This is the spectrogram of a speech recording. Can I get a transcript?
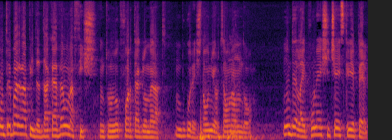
o întrebare rapidă. Dacă ai avea un afiș într-un loc foarte aglomerat, în București sau în New York sau în amândouă, unde l-ai pune și ce ai scrie pe el?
